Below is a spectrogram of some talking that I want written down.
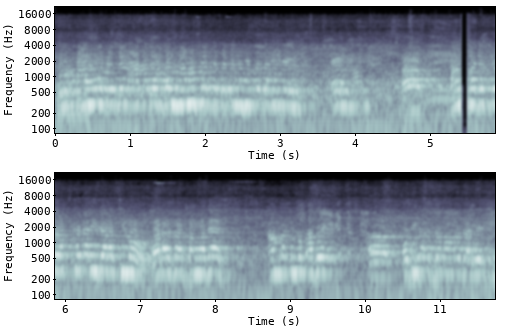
পুরো বাংলাদেশের আঠারো হাজার মানুষের যে প্রতিনিধিত্বকারী এই বাংলাদেশকে রক্ষাকারী যারা ছিল বাংলাদেশ আমরা কিন্তু তাদের অধিকারের জন্য আমরা দাঁড়িয়েছি।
